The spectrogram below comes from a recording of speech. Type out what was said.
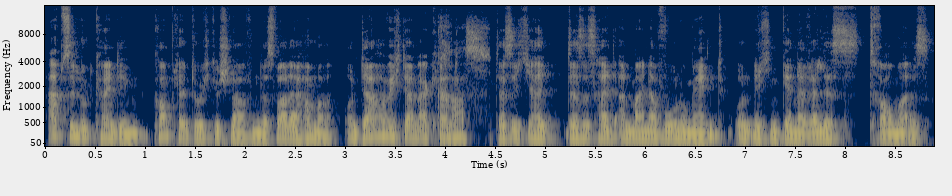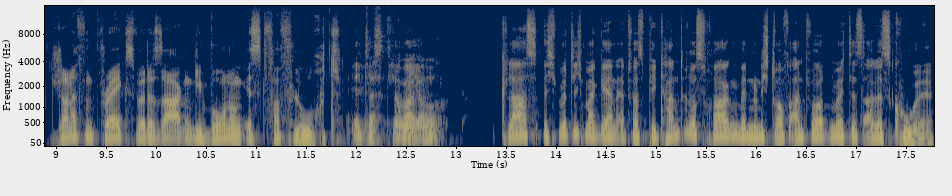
Absolut kein Ding. Komplett durchgeschlafen. Das war der Hammer. Und da habe ich dann erkannt, Krass. dass ich halt, dass es halt an meiner Wohnung hängt und nicht ein generelles Trauma ist. Jonathan Frakes würde sagen, die Wohnung ist verflucht. Äh, Das glaube ich Aber- auch. Klaas, ich würde dich mal gern etwas Pikanteres fragen. Wenn du nicht darauf antworten möchtest, alles cool.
